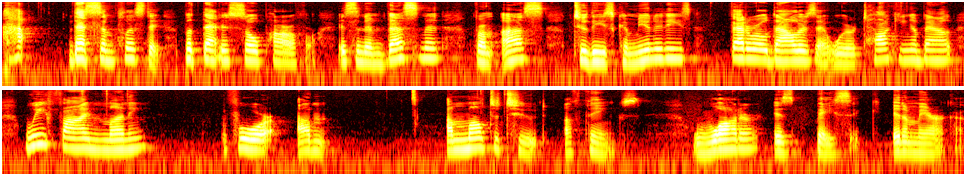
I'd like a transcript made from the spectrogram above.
how, that's simplistic, but that is so powerful. It's an investment from us to these communities, federal dollars that we're talking about. We find money for um, a multitude of things. Water is basic in America.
